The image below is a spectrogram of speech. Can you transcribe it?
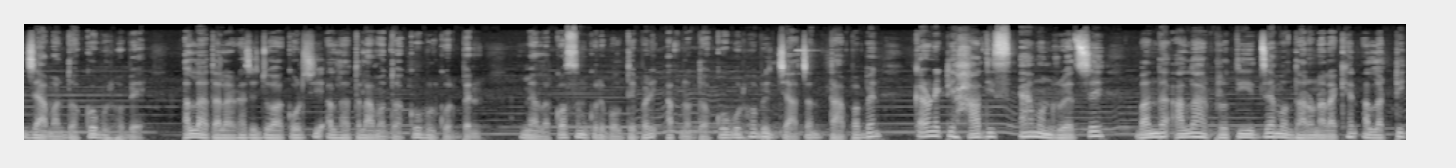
যে আমার দোয়া কবুল হবে। আল্লাহ তালার কাছে দোয়া করছি, আল্লাহ তালা আমার দোয়া কবুল করবেন। আমি আল্লাহ কসম করে বলতে পারি, আপনার দোয়া কবুল হবে, যা চান তা পাবেন। কারণ একটি হাদিস এমন রয়েছে, বান্দা আল্লাহর প্রতি যেমন ধারণা রাখেন, আল্লাহ ঠিক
